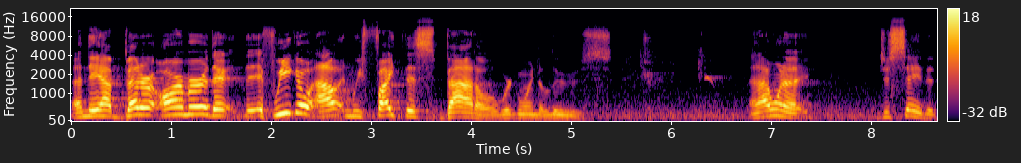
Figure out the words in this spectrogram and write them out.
and they have better armor. They're, if we go out and we fight this battle, we're going to lose. And I want to just say that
